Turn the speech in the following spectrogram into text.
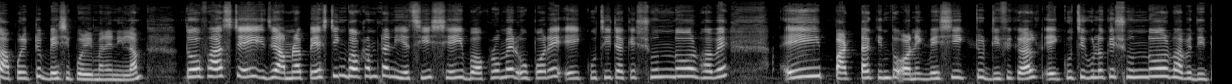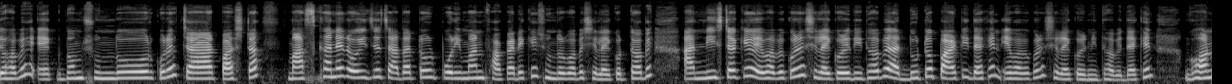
কাপড় একটু বেশি পরিমাণে নিলাম। তো ফার্স্টেই যে আমরা পেস্টিং বক্রমটা নিয়েছি, সেই বক্রমের উপরে এই কুচিটাকে সুন্দরভাবে, এই পাটটা কিন্তু অনেক বেশি একটু ডিফিকাল্ট এই কুচিগুলোকে সুন্দরভাবে দিতে হবে, একদম সুন্দর করে চার পাঁচটা। মাঝখানের ওই যে চাঁদাটোর পরিমাণ ফাঁকা রেখে সুন্দরভাবে সেলাই করতে হবে, আর নিচটাকেও এভাবে করে সেলাই করে দিতে হবে, আর দুটো পার্টি দেখেন, এভাবে করে সেলাই করে নিতে হবে। দেখেন, ঘন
